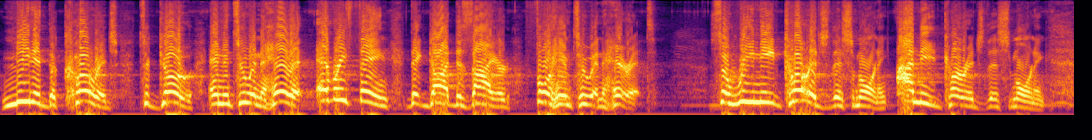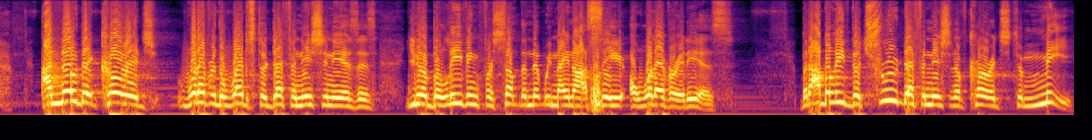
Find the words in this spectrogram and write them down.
needed the courage to go and to inherit everything that God desired for him to inherit. So we need courage this morning. I need courage this morning. I know that courage, whatever the Webster definition is, is, you know, believing for something that we may not see or whatever it is. But I believe the true definition of courage to me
